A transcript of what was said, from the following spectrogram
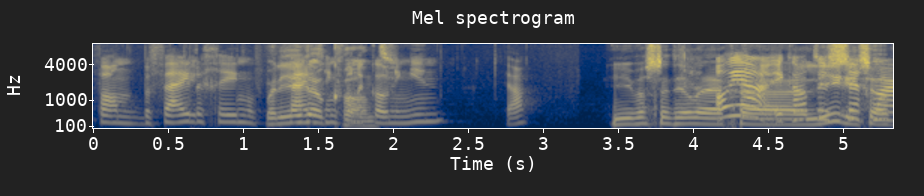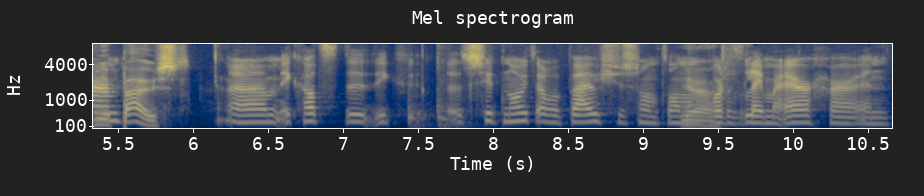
van beveiliging of Maar beveiliging ook van de koningin. Je was net heel erg Oh ja, ik eh, had dus, lyrisch zeg over je maar- puist. Ehm, ik had de, ik het zit nooit aan mijn puistjes, want dan Ja. wordt het alleen maar erger. En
